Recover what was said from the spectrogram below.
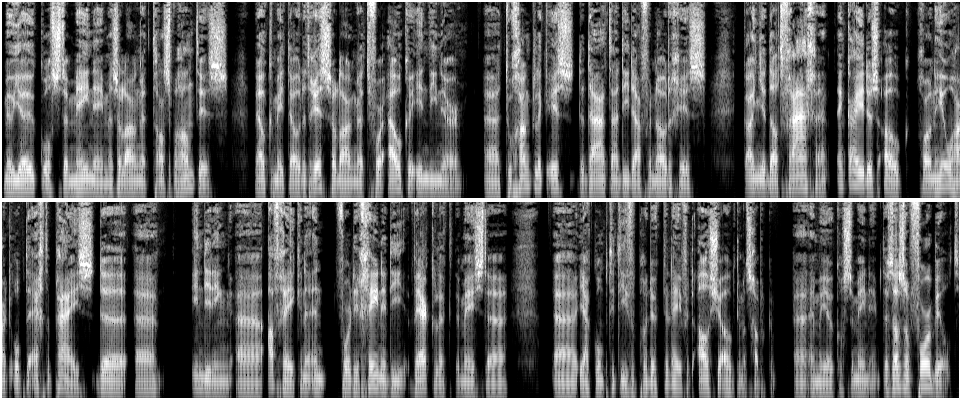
milieukosten meenemen zolang het transparant is welke methode er is, zolang het voor elke indiener uh, toegankelijk is, de data die daarvoor nodig is, kan je dat vragen. En kan je dus ook gewoon heel hard op de echte prijs de uh, indiening uh, afrekenen. En voor degene die werkelijk de meeste ja, competitieve producten levert, als je ook de maatschappelijke en milieukosten meeneemt. Dus dat is een voorbeeld.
